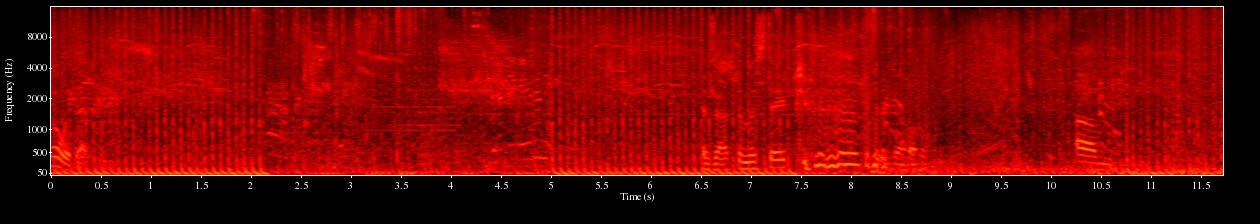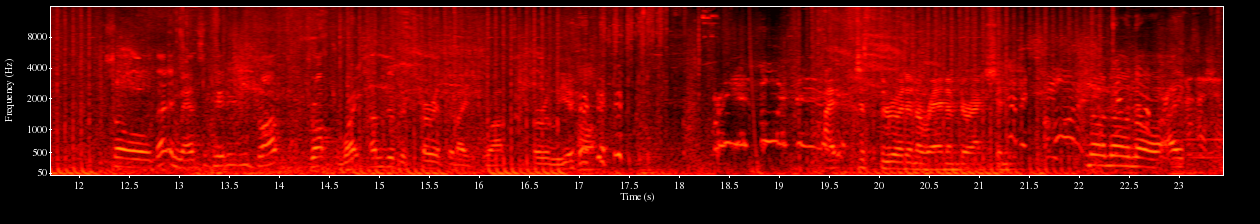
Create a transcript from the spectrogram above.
What was that be? Sending in an Is that the mistake? Um, so that emancipator you dropped dropped right under the turret that I dropped earlier. I just threw it in a random direction. no, no, no. I position.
